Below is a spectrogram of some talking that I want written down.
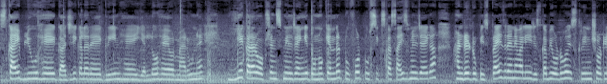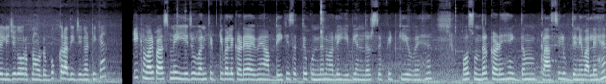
स्काई ब्लू है गाजरी कलर है ग्रीन है येलो है और मैरून है। ये कलर ऑप्शंस मिल जाएँगे दोनों के अंदर। टू फोर टू सिक्स का साइज़ मिल जाएगा। हंड्रेड रुपीज़ प्राइस रहने वाली है। जिसका भी ऑर्डर हो स्क्रीन ले लीजिएगा और अपना ऑर्डर बुक करा दीजिएगा, ठीक है? एक हमारे पास में ये जो 150 वाले कड़े आए हुए हैं, आप देख ही सकते हो, कुंदन वाले, ये भी अंदर से फिट किए हुए हैं। बहुत सुंदर कड़े हैं, एकदम क्लासी लुक देने वाले हैं।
